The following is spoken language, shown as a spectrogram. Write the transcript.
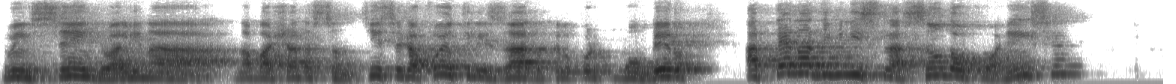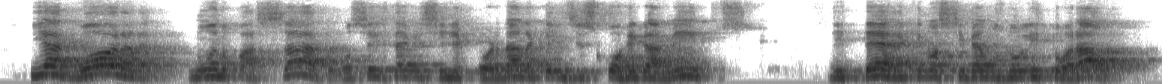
do incêndio ali na, na Baixada Santista, já foi utilizado pelo Corpo Bombeiro até na administração da ocorrência. E agora, no ano passado, vocês devem se recordar naqueles escorregamentos de terra que nós tivemos no litoral,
